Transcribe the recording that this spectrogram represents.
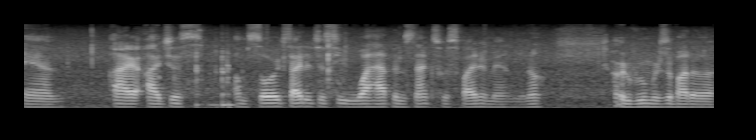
And I I just I'm so excited to see what happens next with Spider-Man. You know, heard rumors about a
